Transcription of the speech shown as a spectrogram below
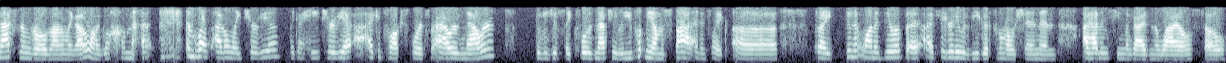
Maxim girls on. I'm like, I don't want to go on that. And plus, I don't like trivia. Like, I hate trivia. I, I could talk sports for hours and hours because it just like flows naturally. You put me on the spot, and it's like, uh. So I didn't want to do it, but I figured it would be a good promotion, and I hadn't seen the guys in a while, so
